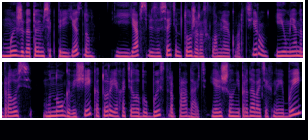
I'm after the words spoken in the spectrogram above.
Мы же готовимся к переезду, и я в связи с этим тоже расхламляю квартиру. И у меня набралось много вещей, которые я хотела бы быстро продать. Я решила не продавать их на eBay,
